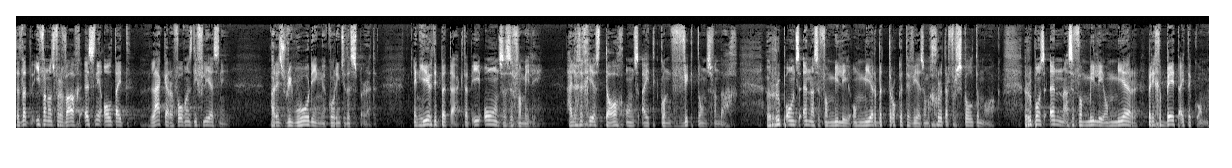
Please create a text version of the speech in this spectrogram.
Dit wat u van ons verwag, is nie altyd lekker volgens die vlees nie. But it's rewarding according to the spirit. En hierdie bid ek dat U ons as 'n familie Heilige Gees daag ons uit, konvikt ons vandag. Roep ons in as 'n familie om meer betrokke te wees, om 'n groter verskil te maak. Roep ons in as 'n familie om meer by die gebed uit te kom,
